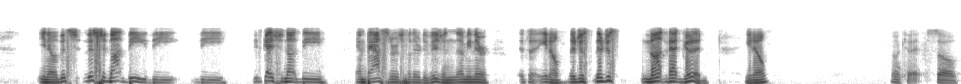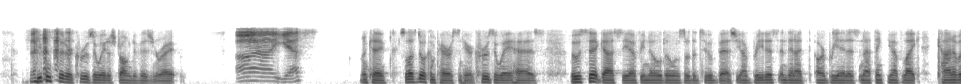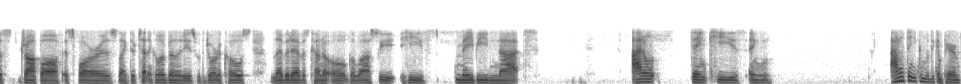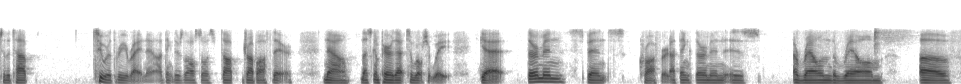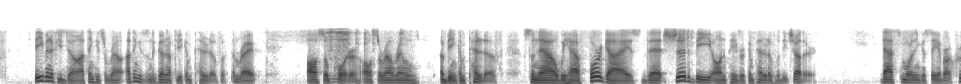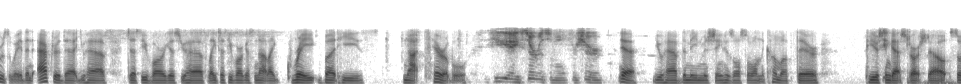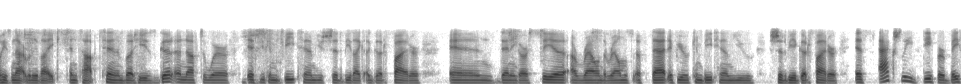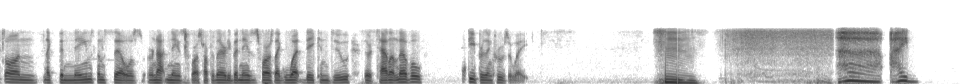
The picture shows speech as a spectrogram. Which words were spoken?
you know, this this should not be the the these guys should not be ambassadors for their division. I mean, they're it's a you know they're just they're just not that good, you know. Okay, so you consider cruiserweight a strong division, right? Uh, yes. Okay, so let's do a comparison here. Cruiserweight has Usyk, Gassiev. If you know those are the two best, you have Briedis and then I or Briedis, and I think you have like kind of a drop off as far as like their technical abilities with Dorticos. Lebedev is kind of old. Glowacki, he's maybe not. I don't think he's in. I don't think you can really compare him to the top two or three right now. I think there's also a stop drop off there. Now let's compare that to welterweight. Get Thurman, Spence, Crawford. I think Thurman is around the realm of even if you don't, I think he's around. I think he's good enough to be competitive with them, right? Also mm-hmm. Porter, also around the realm of being competitive. So now we have four guys that should be on paper competitive with each other that's more than you can say about cruiserweight. Then after that, you have Jesse Vargas. You have like Jesse Vargas, not like great, but he's not terrible. He a serviceable for sure. Yeah, you have the Mean Machine, who's also on the come up there. Peterson got starched out, so he's not really like in top ten, but he's good enough to where if you can beat him, you should be like a good fighter and Danny Garcia around the realms of that. If you can beat him, you should be a good fighter. It's actually deeper based on like the names themselves, or not names as far as popularity, but names as far as like what they can do, their talent level, deeper than cruiserweight. Hmm. I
